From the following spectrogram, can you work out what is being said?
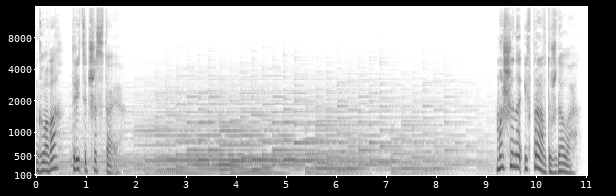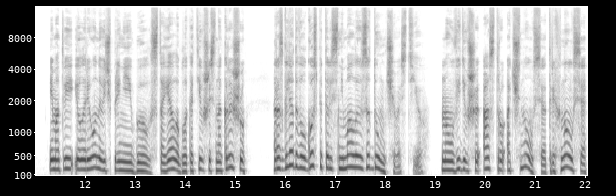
Глава 36 Машина и вправду ждала. И Матвей Илларионович при ней был, стоял, облокотившись на крышу, разглядывал госпиталь с немалой задумчивостью, но, увидевший Астру, очнулся, отряхнулся.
